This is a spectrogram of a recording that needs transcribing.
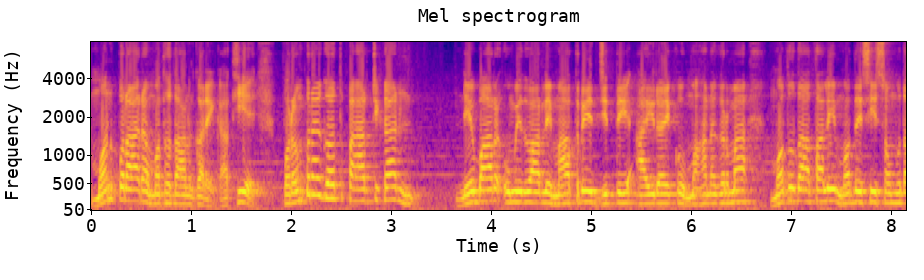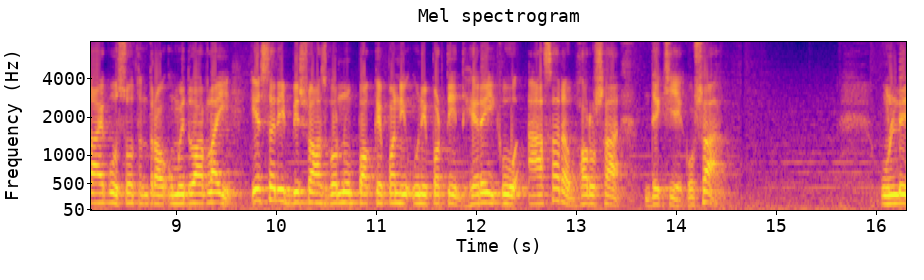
मन पराएर मतदान गरेका थिए। परम्परागत पार्टीका नेवार उम्मेद्वारले मात्रै जित्दै आइरहेको महानगरमा मतदाताले मधेसी समुदायको स्वतन्त्र उम्मेद्वारलाई यसरी विश्वास गर्नु पक्कै पनि उनीप्रति धेरैको आशा र भरोसा देखिएको छ। उनले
